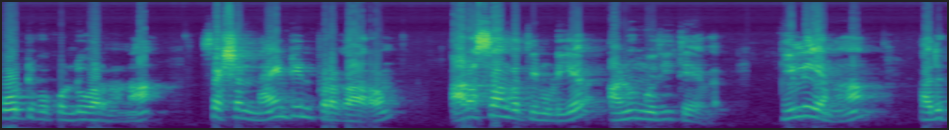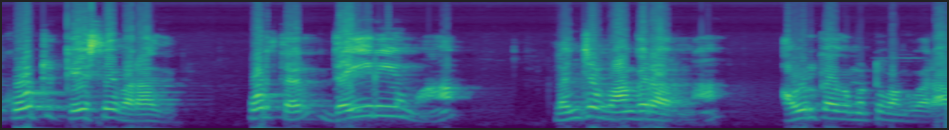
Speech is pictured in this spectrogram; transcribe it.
கோர்ட்டுக்கு கொண்டு வரணும்னா செக்ஷன் நைன்டீன் பிரகாரம் அரசாங்கத்தினுடைய அனுமதி தேவை. இல்லைன்னா அது கோர்ட்டு கேஸே வராது. ஒருத்தர் தைரியமாக லஞ்சம் வாங்குறாருன்னா அவருக்காக மட்டும் வாங்குவாரா?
